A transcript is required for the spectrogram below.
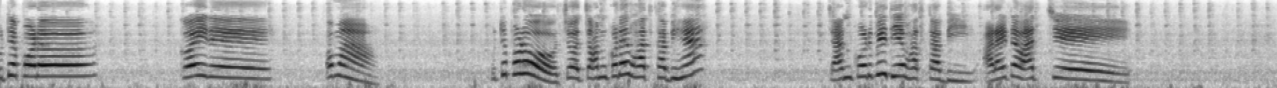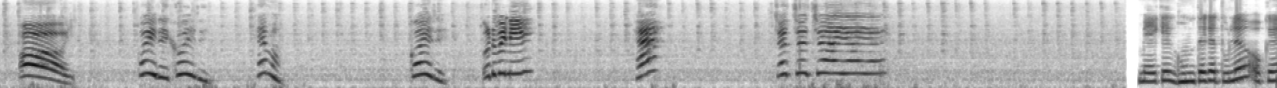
উঠে পড়ো। কই রে? ও মা, উঠে পড়ো। চ, চান করে ভাত খাবি হ্যাঁ? চান করবি, দিয়ে ভাত খাবি। আড়াইটা বাজছে। ওই, কই রে কই রে? হ্যাঁ মা, কই রে? উঠবি নি? হ্যাঁ? চ চ চ, আয় আয় আয়। মেয়েকে ঘুম থেকে তুলে ওকে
